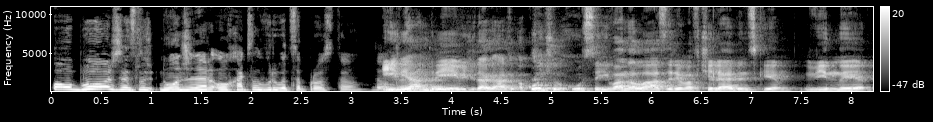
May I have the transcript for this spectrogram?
О боже, слушай, ну он же, наверное, он хотел вырваться просто. Илья Андреевич, да, окончил курсы Ивана Лазарева в Челябинске, винные,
